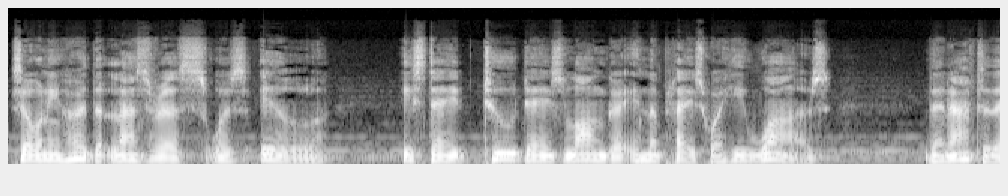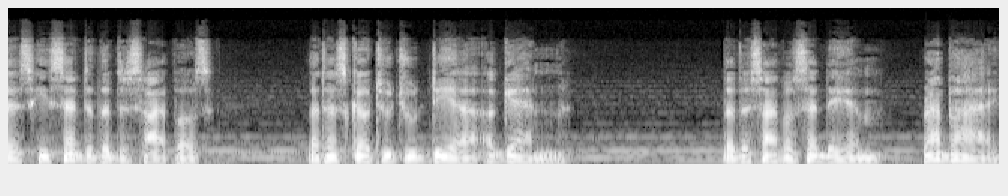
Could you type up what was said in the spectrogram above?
So when he heard that Lazarus was ill, he stayed two days longer in the place where he was. Then after this he said to the disciples, Let us go to Judea again. The disciples said to him, Rabbi,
